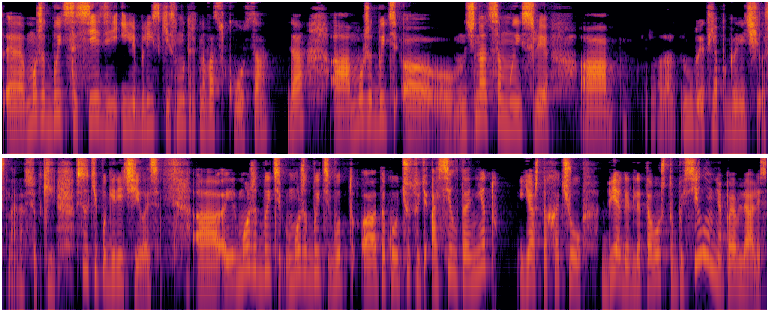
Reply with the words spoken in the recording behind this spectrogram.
Э, может быть, соседи или близкие смотрят на вас косо, да, а, может быть, а, начинаются мысли, а, ну, это я погорячилась, наверное, все-таки все-таки погорячилась. А, может быть, может быть, вот а, такое чувствуете, а сил-то нет, я что хочу бегать для того, чтобы силы у меня появлялись,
